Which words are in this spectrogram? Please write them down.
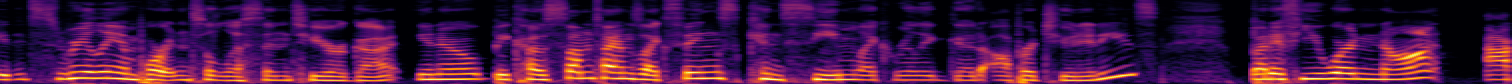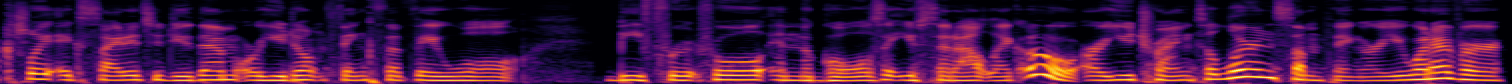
it's really important to listen to your gut you know because sometimes like things can seem like really good opportunities but if you are not actually excited to do them or you don't think that they will be fruitful in the goals that you set out like oh are you trying to learn something are you whatever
